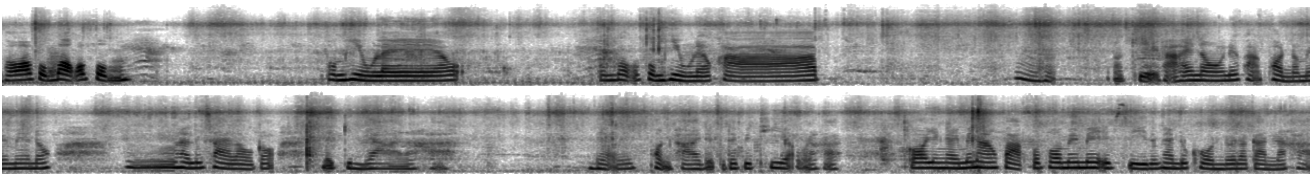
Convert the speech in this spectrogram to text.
เพราะว่าผมบอกว่าผม ผมหิวแล้ว ผมบอกว่าผมหิวแล้วครับอืมโอเคค่ะ ให้น้องได้พักผ่อนเนาะแม่ๆเนาะอืมให้ลูกชายเราก็ได้กินยานะคะ เดี๋ยวผ่อนคลายเดี๋ยวจะได้ไปเที่ยวนะคะ ก็ยังไงแม่นางฝากพ่อพ่อแม่แม่เอฟซีทุกท่านทุกคนด้วยละกันนะคะ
